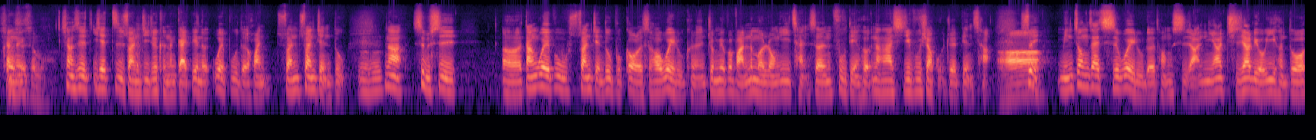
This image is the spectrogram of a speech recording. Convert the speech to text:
像是什么？像是一些制酸剂，就可能改变了胃部的环酸酸碱度。嗯哼，那是不是？呃，当胃部酸碱度不够的时候，胃乳可能就没有办法那么容易产生负电荷，那它吸附效果就会变差。所以民众在吃胃乳的同时啊，你要其实要留意很多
